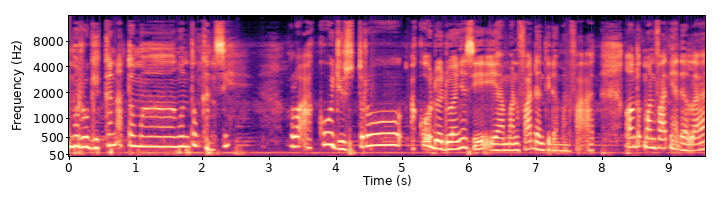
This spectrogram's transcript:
merugikan atau menguntungkan sih? Kalau aku justru aku dua-duanya sih ya manfaat dan tidak manfaat. Kalau untuk manfaatnya adalah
